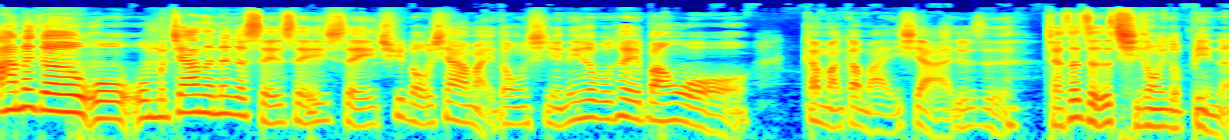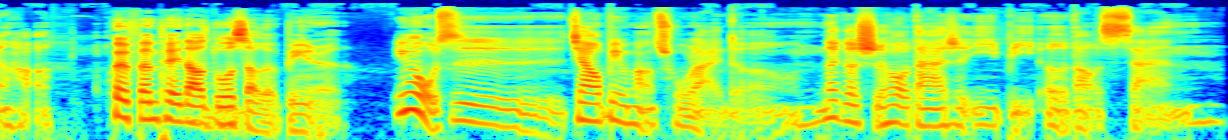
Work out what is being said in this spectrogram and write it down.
啊，那个我我们家的那个谁谁谁去楼下买东西，你可不可以帮我干嘛干嘛一下？就是假设只是其中一个病人好了，会分配到多少个病人？嗯、因为我是加护病房出来的，那个时候大概是一比二到三。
